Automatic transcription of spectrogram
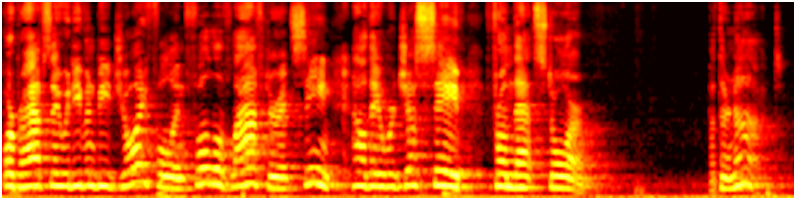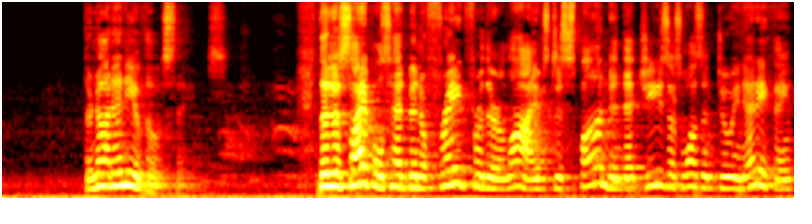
or perhaps they would even be joyful and full of laughter at seeing how they were just saved from that storm. But they're not. They're not any of those things. The disciples had been afraid for their lives, despondent that Jesus wasn't doing anything,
